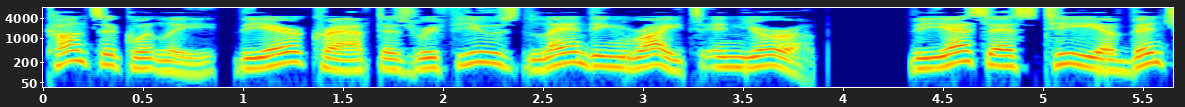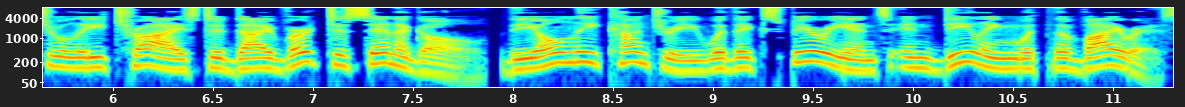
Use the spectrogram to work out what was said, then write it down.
Consequently, the aircraft is refused landing rights in Europe. The SST eventually tries to divert to Senegal, the only country with experience in dealing with the virus.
